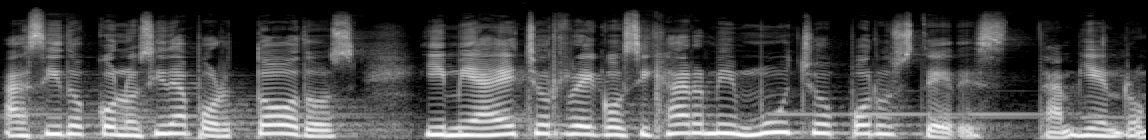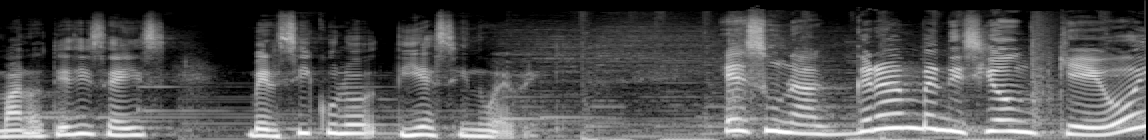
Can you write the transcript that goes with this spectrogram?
ha sido conocida por todos y me ha hecho regocijarme mucho por ustedes. También Romanos 16, versículo 19. Es una gran bendición que hoy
